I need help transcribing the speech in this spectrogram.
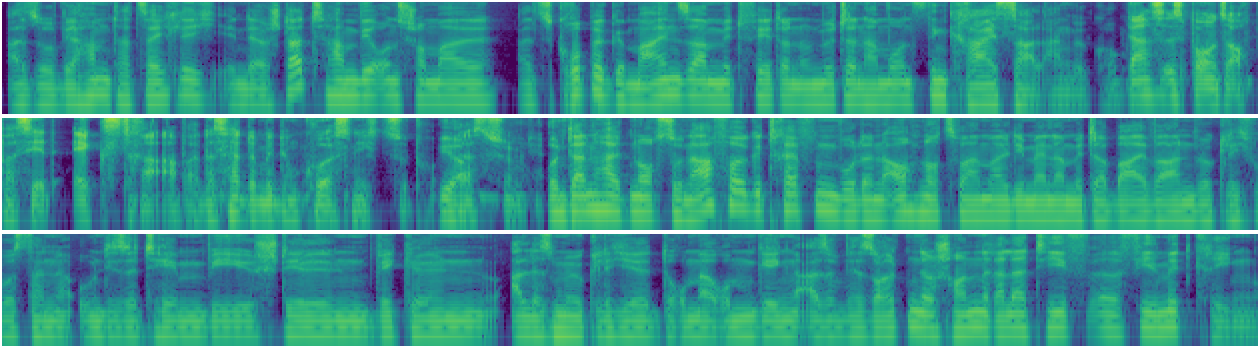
Also wir haben tatsächlich in der Stadt, haben wir uns schon mal als Gruppe gemeinsam mit Vätern und Müttern, haben wir uns den Kreissaal angeguckt. Das ist bei uns auch passiert, extra, aber das hatte mit dem Kurs nichts zu tun. Ja. Das stimmt. Ja. Und dann halt noch so Nachfolgetreffen, wo dann auch noch zweimal die Männer mit dabei waren, wirklich, wo es dann um diese Themen wie Stillen, Wickeln, alles Mögliche drumherum ging. Also wir sollten da schon relativ äh, viel mitkriegen.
